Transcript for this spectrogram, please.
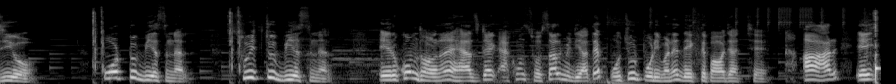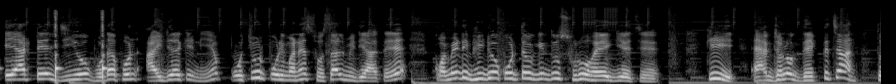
Jio port to BSNL switch to BSNL এরকম ধরনের হ্যাশট্যাগ এখন সোশ্যাল মিডিয়াতে প্রচুর পরিমাণে দেখতে পাওয়া যাচ্ছে। আর এই এয়ারটেল জিও ভোডাফোন আইডিয়াকে নিয়ে প্রচুর পরিমাণে সোশ্যাল মিডিয়াতে কমেডি ভিডিও করতেও কিন্তু শুরু হয়ে গিয়েছে। কি, এক ঝলক দেখতে চান? তো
